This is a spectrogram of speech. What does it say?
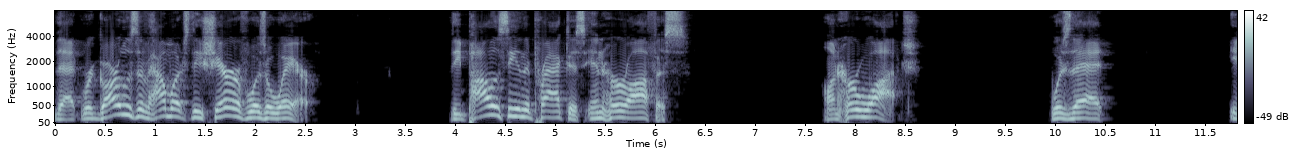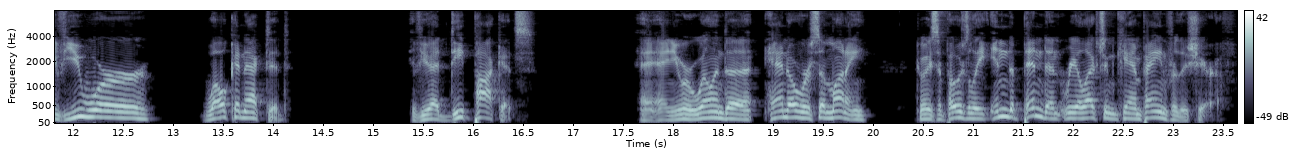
that regardless of how much the sheriff was aware, the policy and the practice in her office on her watch was that if you were well connected, if you had deep pockets, and you were willing to hand over some money to a supposedly independent reelection campaign for the sheriff,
